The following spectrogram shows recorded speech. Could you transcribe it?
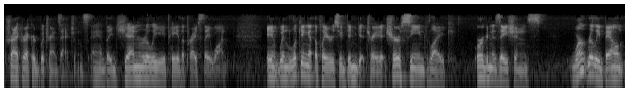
track record with transactions, and they generally pay the price they want. And when looking at the players who didn't get traded, it sure seemed like organizations weren't really bound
